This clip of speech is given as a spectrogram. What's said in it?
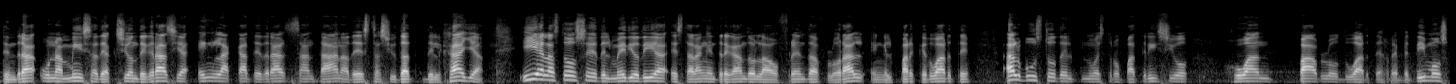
tendrá una misa de acción de gracia en la Catedral Santa Ana de esta ciudad del Jaya. Y a las 12 del mediodía estarán entregando la ofrenda floral en el Parque Duarte al busto de nuestro patricio Juan Pablo Duarte. Repetimos,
